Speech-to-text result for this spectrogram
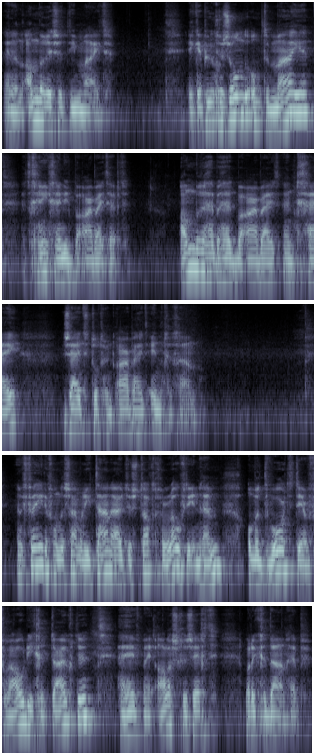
en een ander is het die maait. Ik heb u gezonden om te maaien hetgeen gij niet bearbeid hebt. Anderen hebben het bearbeid en gij zijt tot hun arbeid ingegaan. En vele van de Samaritanen uit de stad geloofden in hem om het woord der vrouw die getuigde: Hij heeft mij alles gezegd wat ik gedaan heb.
